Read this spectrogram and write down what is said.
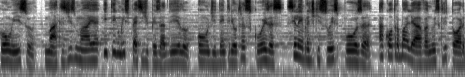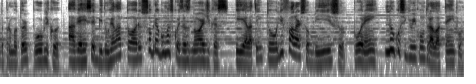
Com isso, Max desmaia e tem uma espécie de pesadelo, onde, dentre outras coisas, se lembra de que sua esposa, a qual trabalhava no escritório do promotor público, havia recebido um relatório sobre algumas coisas nórdicas e ela tentou lhe falar sobre isso, porém não conseguiu encontrá-lo a tempo.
